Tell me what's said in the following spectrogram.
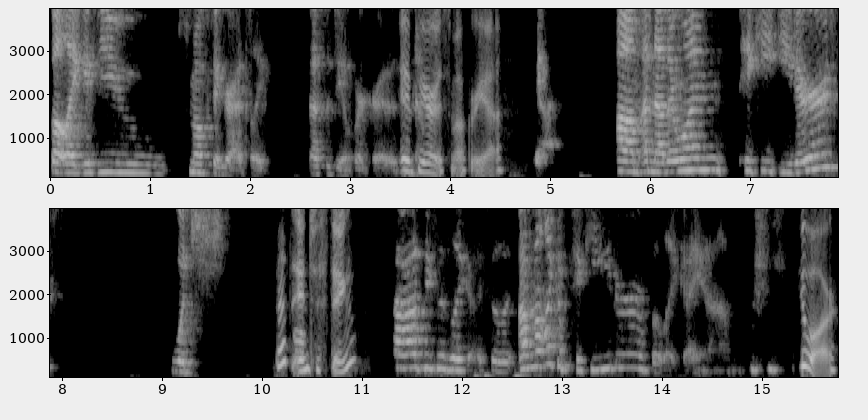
But like if you smoke cigarettes, like that's a deal breaker. If no. you're a smoker, yeah. Yeah. Um, another one, picky eaters, which That's Oh. interesting. bad because like I feel like I'm not like a picky eater, but like I am. You are.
